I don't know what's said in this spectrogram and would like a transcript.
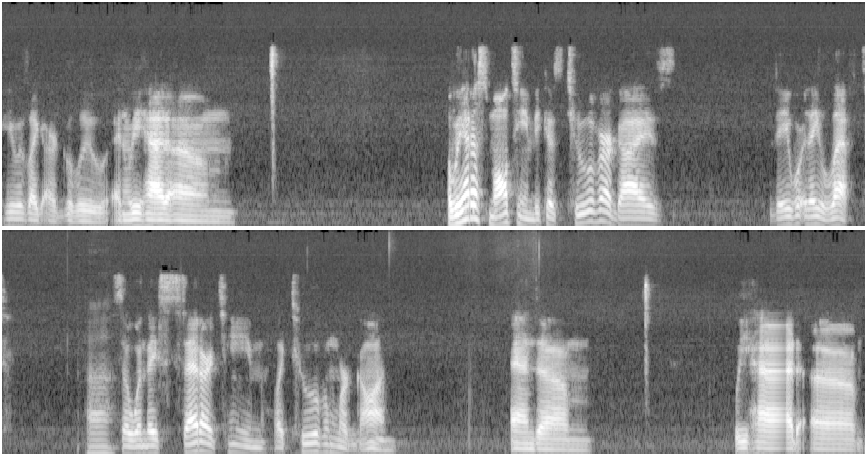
he was like our glue, and we had um, we had a small team because two of our guys, they were they left. Ah. So when they set our team, like two of them were gone, and um, we had um,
